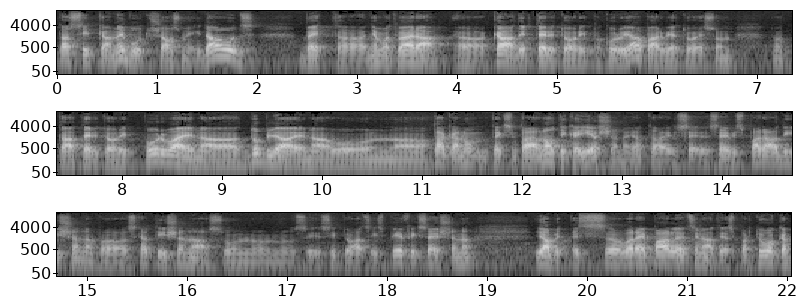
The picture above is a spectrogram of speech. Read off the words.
Tas it kā nebūtu šausmīgi daudz, bet uh, ņemot vērā, uh, kāda ir teritorija, pa kuru jāpārvietojas, un uh, nu, tā teritorija ir purvaina, dubļaina. Un, tā, kā, nu, teiksim, tā jau nav tikai iešana, ja, tā ir sevis parādīšana, skatīšanās un, un situācijas piefiksēšana. Jā, bet es varēju pārliecināties par to, ka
